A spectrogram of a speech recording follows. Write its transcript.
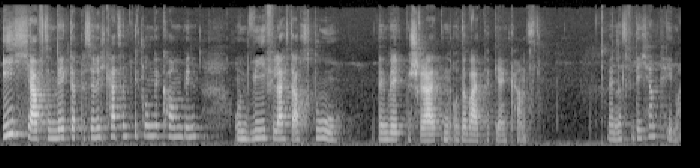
ich auf den Weg der Persönlichkeitsentwicklung gekommen bin und wie vielleicht auch du den Weg beschreiten oder weitergehen kannst, wenn das für dich ein Thema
